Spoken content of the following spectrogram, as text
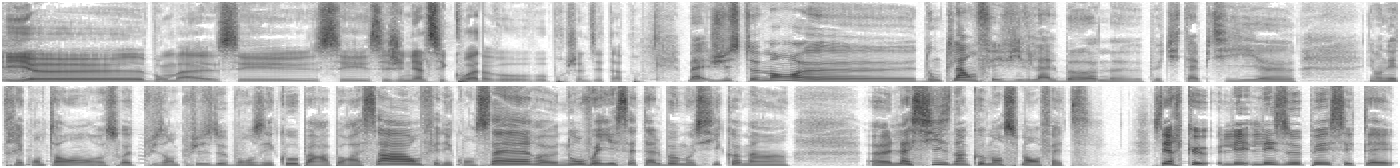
Et euh, bon, bah, c'est c'est- c'est génial. C'est quoi vos, vos prochaines étapes? Bah, justement, euh, donc là, on fait vivre l'album euh, petit à petit. Et on est très content. On reçoit de plus en plus de bons échos par rapport à ça. On fait des concerts. Euh, nous, on voyait cet album aussi comme un euh, l'assise d'un commencement, en fait. C'est-à-dire que les, EP, c'était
